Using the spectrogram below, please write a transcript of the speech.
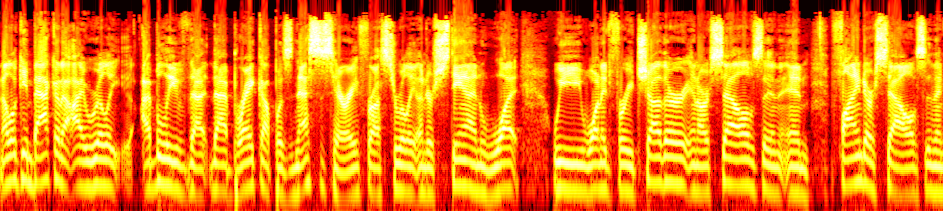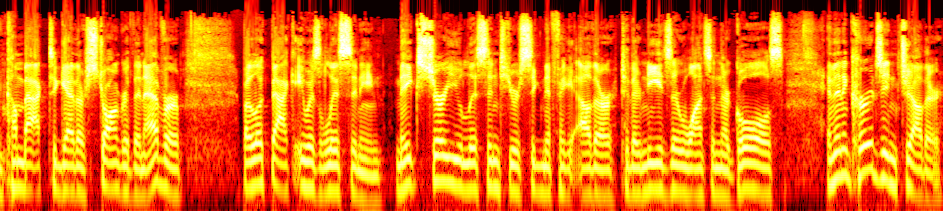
Now, looking back at it, I really, I believe that that breakup was necessary for us to really understand what we wanted for each other and ourselves and, and find ourselves and then come back together stronger than ever. But I look back, it was listening. Make sure you listen to your significant other, to their needs, their wants, and their goals, and then encouraging each other.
